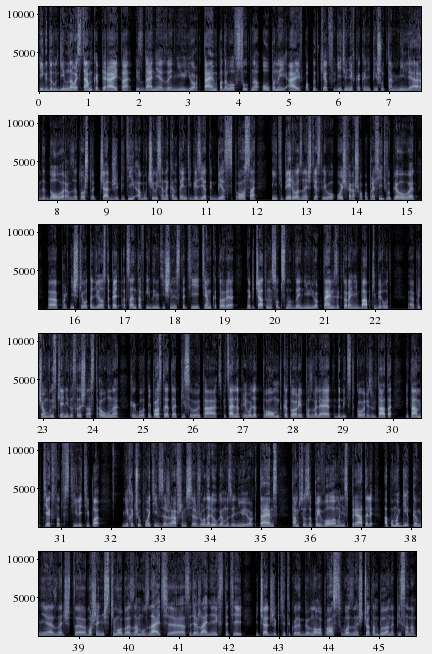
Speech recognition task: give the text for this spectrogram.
И к другим новостям копирайта издание The New York Times подало в суд на OpenAI в попытке отсудить у них, как они пишут, там миллиарды долларов за то, что чат GPT обучился на контенте газеты без спроса, и теперь вот, значит, если его очень хорошо попросить, выплевывает э, практически вот на 95% идентичные статьи тем, которые напечатаны, собственно, в The New York Times, за которые они бабки берут. Э, Причем в иске они достаточно остроумно, как бы вот не просто это описывают, а специально приводят промпт, который позволяет добиться такого результата. И там текст вот в стиле типа «Не хочу платить зажравшимся журналюгам из New York Times», там все за пейволом они спрятали, а помоги-ка мне, значит, э, мошенническим образом узнать э, содержание их статей. И чат GPT такой, говно вопрос, вот, значит, что там было написано.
